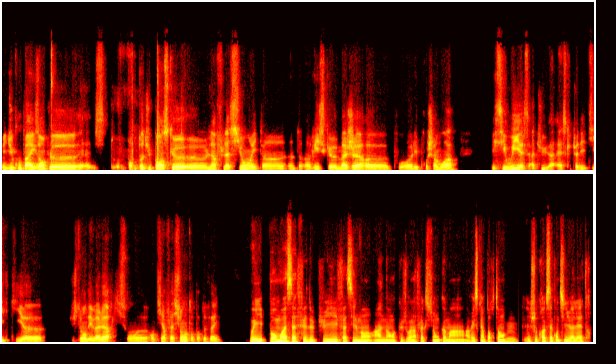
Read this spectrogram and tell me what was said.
Mais du coup, par exemple, euh, toi, tu penses que euh, l'inflation est un, risque majeur pour les prochains mois? Et si oui, est-ce que tu as des titres qui, justement, des valeurs qui sont anti-inflation dans ton portefeuille? Oui, pour moi, ça fait depuis facilement un an que je vois l'inflation comme un, risque important. Mm. Je crois que ça continue à l'être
